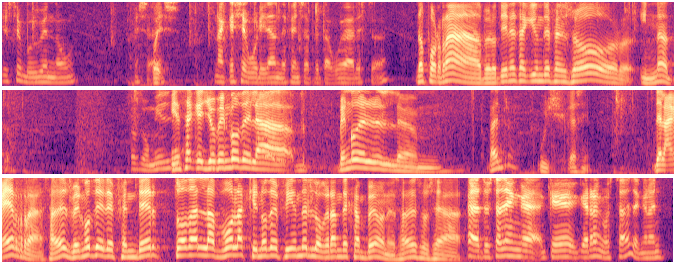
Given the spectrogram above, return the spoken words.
Yo estoy volviendo aún. Esa Uy. es. Una qué seguridad en defensa espectacular esto, ¿eh? No es por nada, pero tienes aquí un defensor innato. Humilde. Piensa que yo vengo de la. Vengo del. em, ¿Va dentro? Uy, casi. De la guerra, ¿sabes? Vengo de defender todas las bolas que no defienden los grandes campeones, ¿sabes? O sea. Espera, ¿tú estás en. ¿Qué, qué rango estás? ¿En Gran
